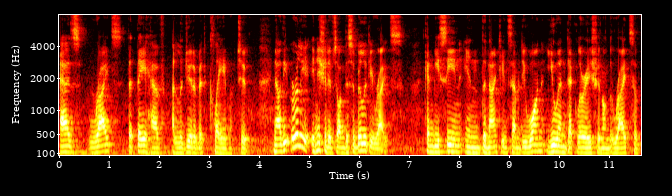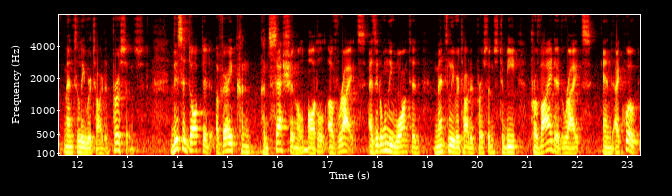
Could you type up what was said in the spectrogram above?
as rights that they have a legitimate claim to. Now, the early initiatives on disability rights can be seen in the 1971 UN Declaration on the Rights of Mentally Retarded Persons. This adopted a very con concessional model of rights, as it only wanted mentally retarded persons to be provided rights, and I quote,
